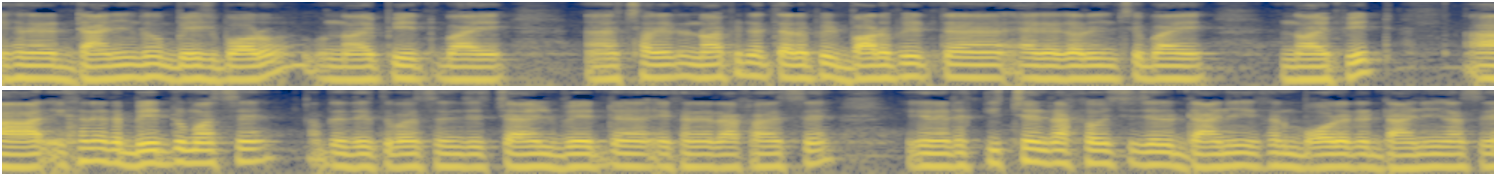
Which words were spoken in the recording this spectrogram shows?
এখানে ডাইনিং রুম বেশ বড়, নয় ফিট বাই ছয় নয় ফিট তেরো ফিট বারো ফিট এক এগারো ইঞ্চি বাই নয় ফিট আর এখানে একটা বেডরুম আছে, আপনি দেখতে পাচ্ছেন যে চাইল্ড বেড এখানে রাখা আছে। এখানে একটা কিচেন রাখা হয়েছে যে ডাইনিং এখানে বড় একটা ডাইনিং আছে।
